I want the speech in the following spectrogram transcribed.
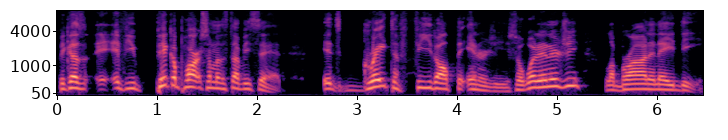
Because if you pick apart some of the stuff he said, it's great to feed off the energy. So, what energy? LeBron and AD.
